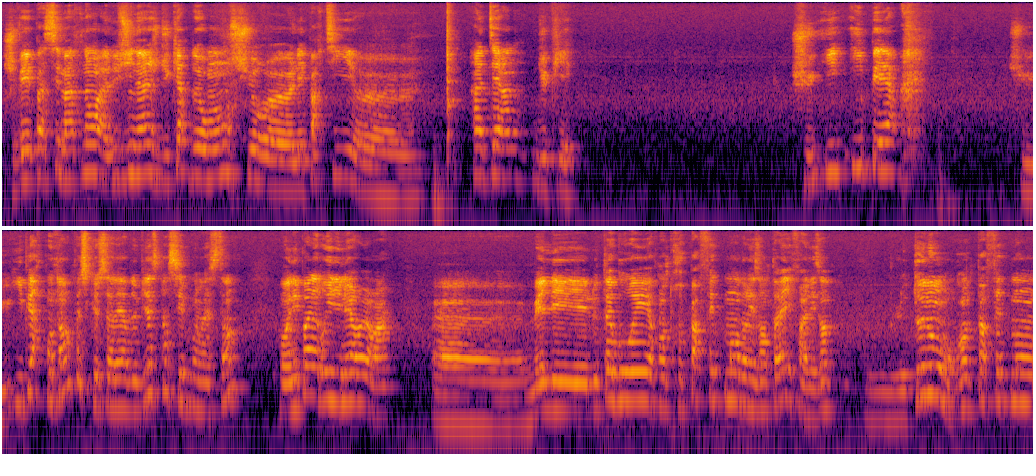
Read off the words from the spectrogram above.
Je vais passer maintenant à l'usinage du quart de rond sur euh, les parties euh, internes du pied. Je suis hyper, je suis hyper content parce que ça a l'air de bien se passer pour l'instant. on n'est pas à l'abri d'une erreur. Hein. Euh, mais le tabouret rentre parfaitement dans les entailles, enfin le tenon rentre parfaitement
